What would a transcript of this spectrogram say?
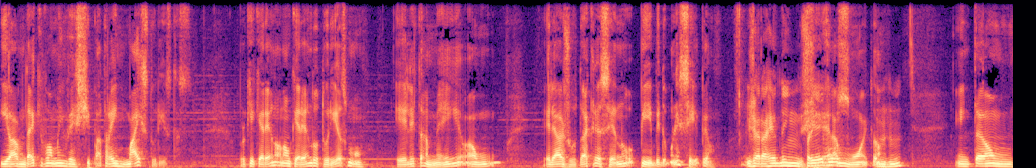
e onde é que vamos investir para atrair mais turistas. Porque querendo ou não querendo, o turismo, ele também é um, ele ajuda a crescer no PIB do município. Gera renda em empregos. Gera muito. Uhum. Então,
